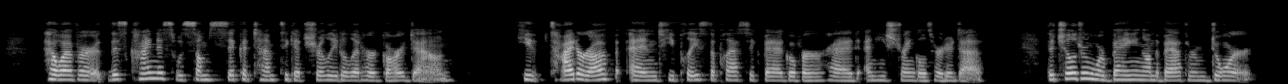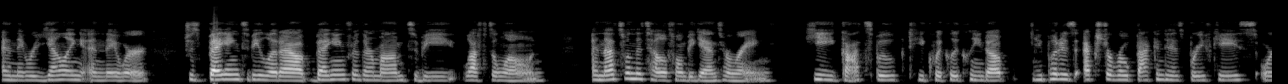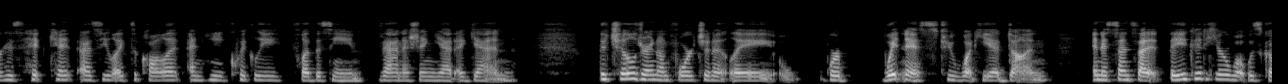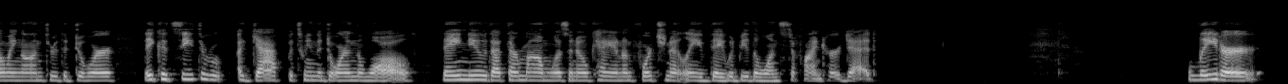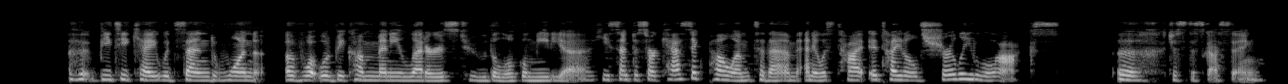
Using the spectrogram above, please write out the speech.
However, this kindness was some sick attempt to get Shirley to let her guard down. He tied her up and he placed a plastic bag over her head and he strangled her to death. The children were banging on the bathroom door and they were yelling and they were just begging to be let out, begging for their mom to be left alone. And that's when the telephone began to ring. He got spooked. He quickly cleaned up. He put his extra rope back into his briefcase, or his hit kit, as he liked to call it, and he quickly fled the scene, vanishing yet again. The children, unfortunately, were witness to what he had done in a sense that they could hear what was going on through the door. They could see through a gap between the door and the wall. They knew that their mom wasn't okay, and unfortunately, they would be the ones to find her dead. later, BTK would send one of what would become many letters to the local media. He sent a sarcastic poem to them, and it was t- titled Shirley Locks. Ugh, just disgusting.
